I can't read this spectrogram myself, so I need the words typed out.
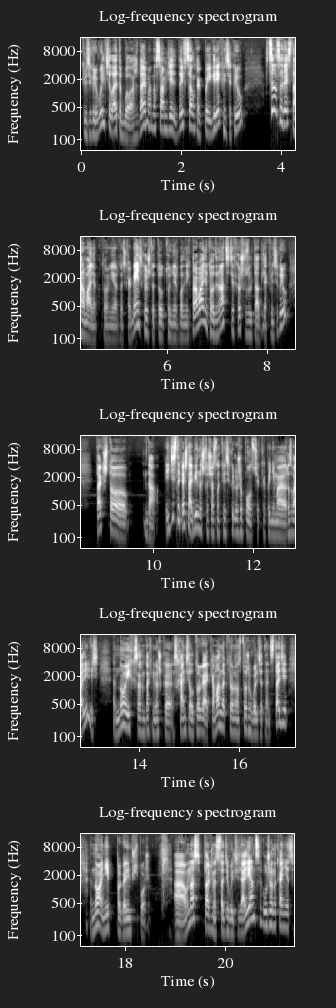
Квинсикрю вылетел, это было ожидаемо на самом деле. Да и в целом, как по игре, Квинсикрю в целом смотреть нормально по турниру. То есть, как бы я не скажу, что этот турнир был для них провальный, то 12 это хороший результат для Квинсикрю. Так что да. Единственное, конечно, обидно, что сейчас на Квинсикюре уже полностью, как я понимаю, развалились, но их, скажем так, немножко схантила другая команда, которая у нас тоже вылетит на этой стадии, но о ней поговорим чуть позже. А у нас также на этой стадии вылетели Альянсы уже наконец,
